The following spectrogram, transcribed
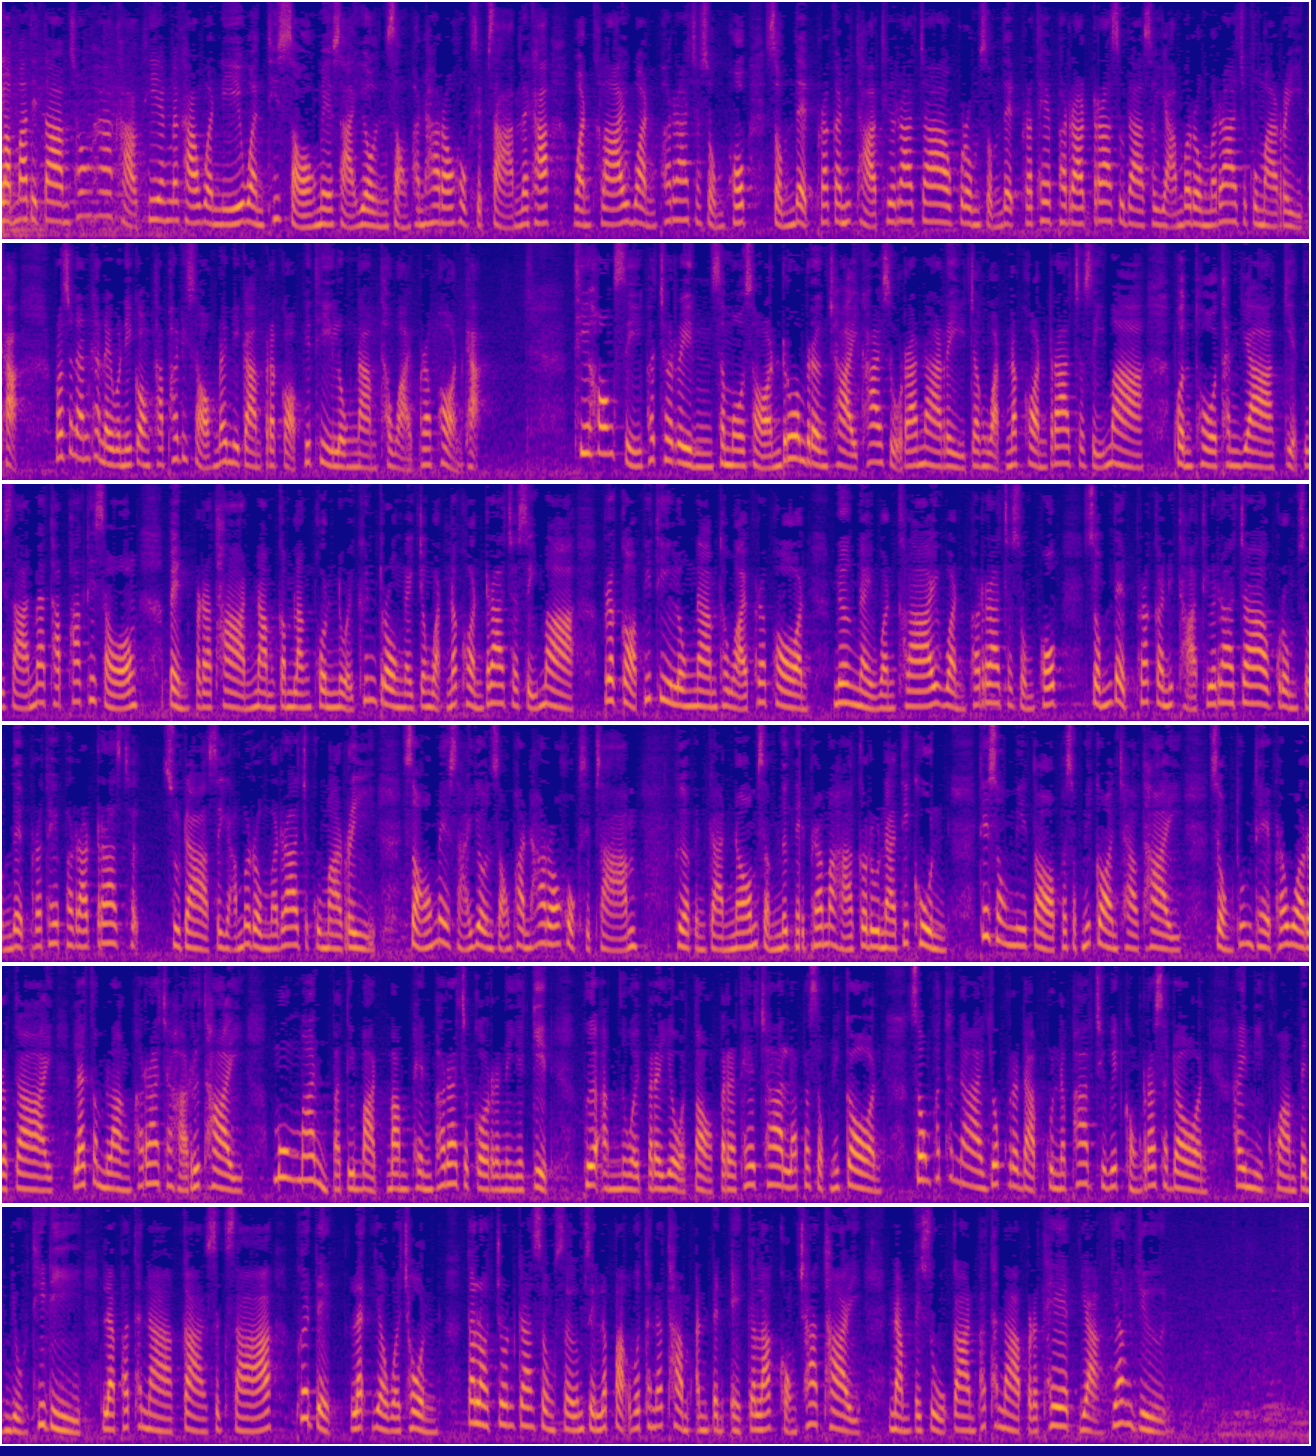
กลับมาติดตามช่อง 5 ข่าวเที่ยงนะคะ วันนี้วันที่ 2 เมษายน 2563 นะคะ วันคล้ายวันพระราชสมภพ สมเด็จพระกนิษฐาธิราชเจ้า กรมสมเด็จพระเทพรัตนราชสุดาสยามบรมราชกุมารีค่ะ เพราะฉะนั้นค่ะในวันนี้กองทัพภาคที่ 2 ได้มีการประกอบพิธีลงนามถวายพระพรค่ะ ที่ห้องศรีพัชริน สโมสร ร่วมเริงชัยค่ายสุรานารี จังหวัดนครราชสีมาพลโทธัญญาเกียรติสารแม่ทัพภาคที่สองเป็นประธานนำกำลังพลหน่วยขึ้นตรงในจังหวัดนครราชสีมา ประกอบพิธีลงนามถวายพระพร เนื่องในวันคล้ายวันพระราชสมภพ สมเด็จพระกนิษฐาธิราชเจ้ากรมสมเด็จพระเทพรัตนราช สุดาสยามบรมราชกุมารี 2 เมษายน 2563 เพื่อเป็นการน้อมสำนึกในพระมหากรุณาธิคุณ ที่ทรงมีต่อประสบนิกรชาวไทย ส่งทุ่มเทพระวรกาย และกำลังพระราชหฤทัย มุ่งมั่นปฏิบัติบำเพ็ญพระราชกรณียกิจ เพื่ออำนวยประโยชน์ต่อประเทศชาติและประสบนิกร ทรงพัฒนายกระดับคุณภาพชีวิตของราษฎร ให้มีความเป็นอยู่ที่ดี และพัฒนาการศึกษาเพื่อเด็กและเยาวชน ตลอดจนการส่งเสริมศิลปะวัฒนธรรมอันเป็นเอกลักษณ์ของชาติไทยนำไปสู่การพัฒนาประเทศอย่างยั่งยืน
